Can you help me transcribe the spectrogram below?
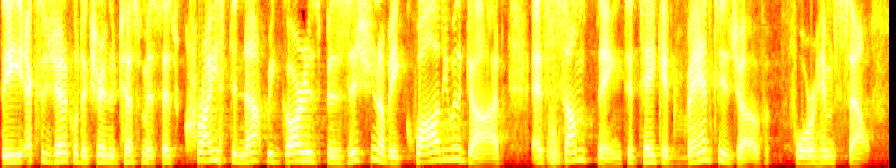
The exegetical dictionary of the New Testament says Christ did not regard his position of equality with God as something to take advantage of for himself.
